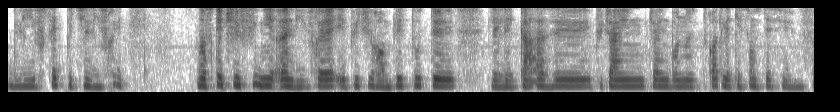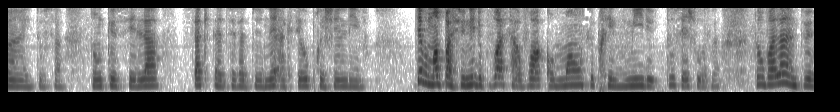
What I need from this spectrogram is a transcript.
livres, sept petits livrets lorsque tu finis un livret et puis tu remplis toutes les, cases et puis tu as une, tu as une bonne. Je crois que les questions c'était sur 20 et tout ça. Donc c'est là, ça qui t'a donné accès au prochain livre. Tu es vraiment passionné de pouvoir savoir comment on se prémunit de toutes ces choses-là. Donc voilà un peu,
